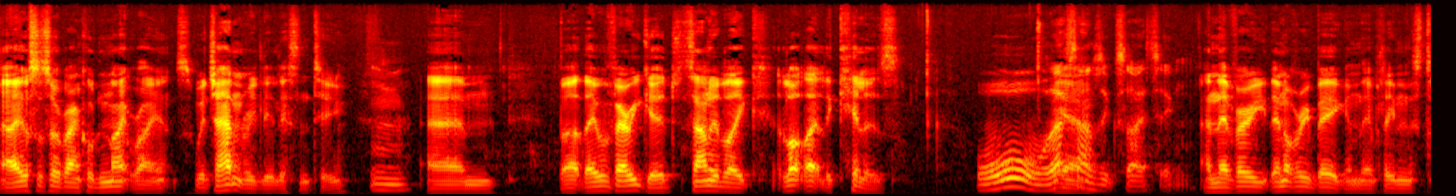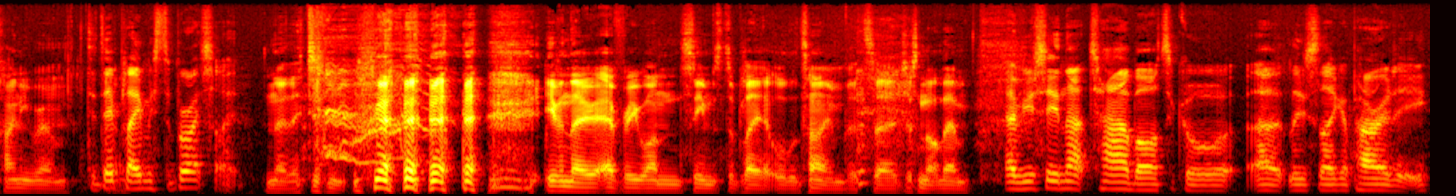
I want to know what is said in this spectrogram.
I also saw a band called Night Riots, which I hadn't really listened to, Mm. um, but they were very good. Sounded like a lot like the Killers, Oh, that Yeah. sounds exciting. and they're very they're not very big, and they're playing in this tiny room. Did they play Mr. Brightside? No, they didn't. Even though everyone seems to play it all the time, but uh, just not them. Have you seen that Tab article? Uh, at least like a parody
